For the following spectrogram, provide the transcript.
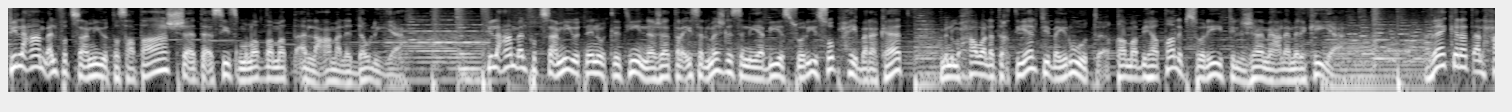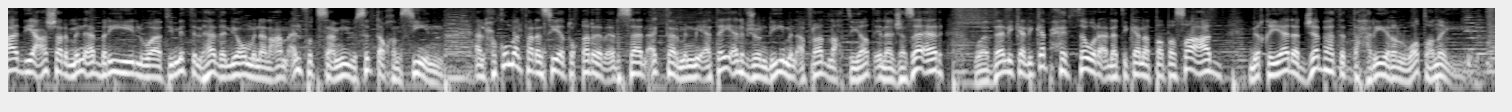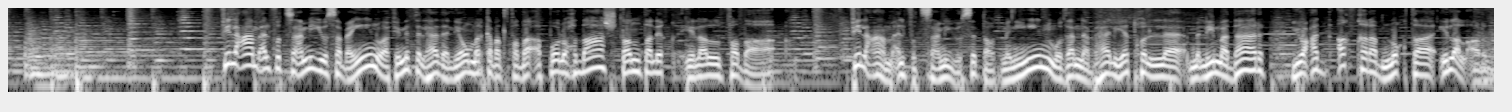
في العام 1919 تأسيس منظمة العمل الدولية. في العام 1932 نجاة رئيس المجلس النيابي السوري صبحي بركات من محاولة اغتيال في بيروت قام بها طالب سوري في الجامعة الأمريكية. ذاكرة الحادي عشر من أبريل وفي مثل هذا اليوم من العام 1956 الحكومة الفرنسية تقرر إرسال أكثر من 200 ألف جندي من أفراد الاحتياط إلى الجزائر وذلك لكبح الثورة التي كانت تتصاعد بقيادة جبهة التحرير الوطني. في العام 1970 وفي مثل هذا اليوم مركبة الفضاء أبولو 11 تنطلق إلى الفضاء. في العام 1986 مذنب هالي يدخل لمدار يعد أقرب نقطة إلى الأرض.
